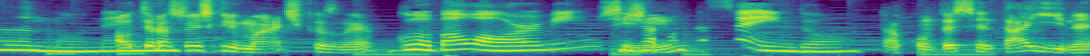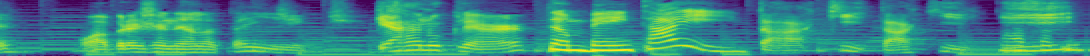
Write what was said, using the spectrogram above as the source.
Ano, né? Alterações climáticas, né? Global warming, Sim. que já tá acontecendo. Tá acontecendo, tá aí, né? O Abre a Janela tá aí, gente. Guerra nuclear. Também tá aí. Tá aqui, tá aqui. Nossa, e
